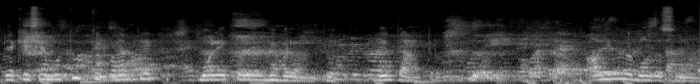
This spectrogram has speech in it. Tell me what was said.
perché siamo tutti quanti molecole vibranti, nient'altro, ognuno a modo suo.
